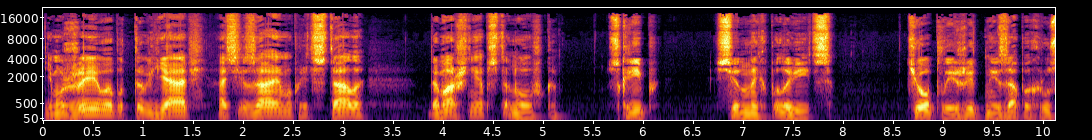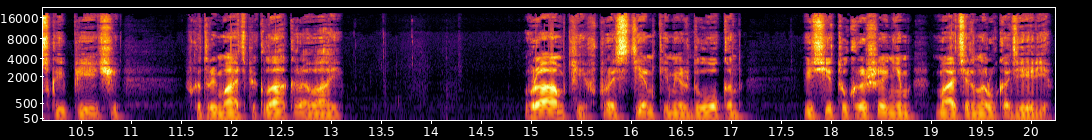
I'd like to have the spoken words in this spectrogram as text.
Ему живо, будто в явь осязаемо предстала домашняя обстановка, скрип сенных половиц, теплый житный запах русской печи, в которой мать пекла каравай. В рамке, в простенке между окон висит украшением матерно рукоделье.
